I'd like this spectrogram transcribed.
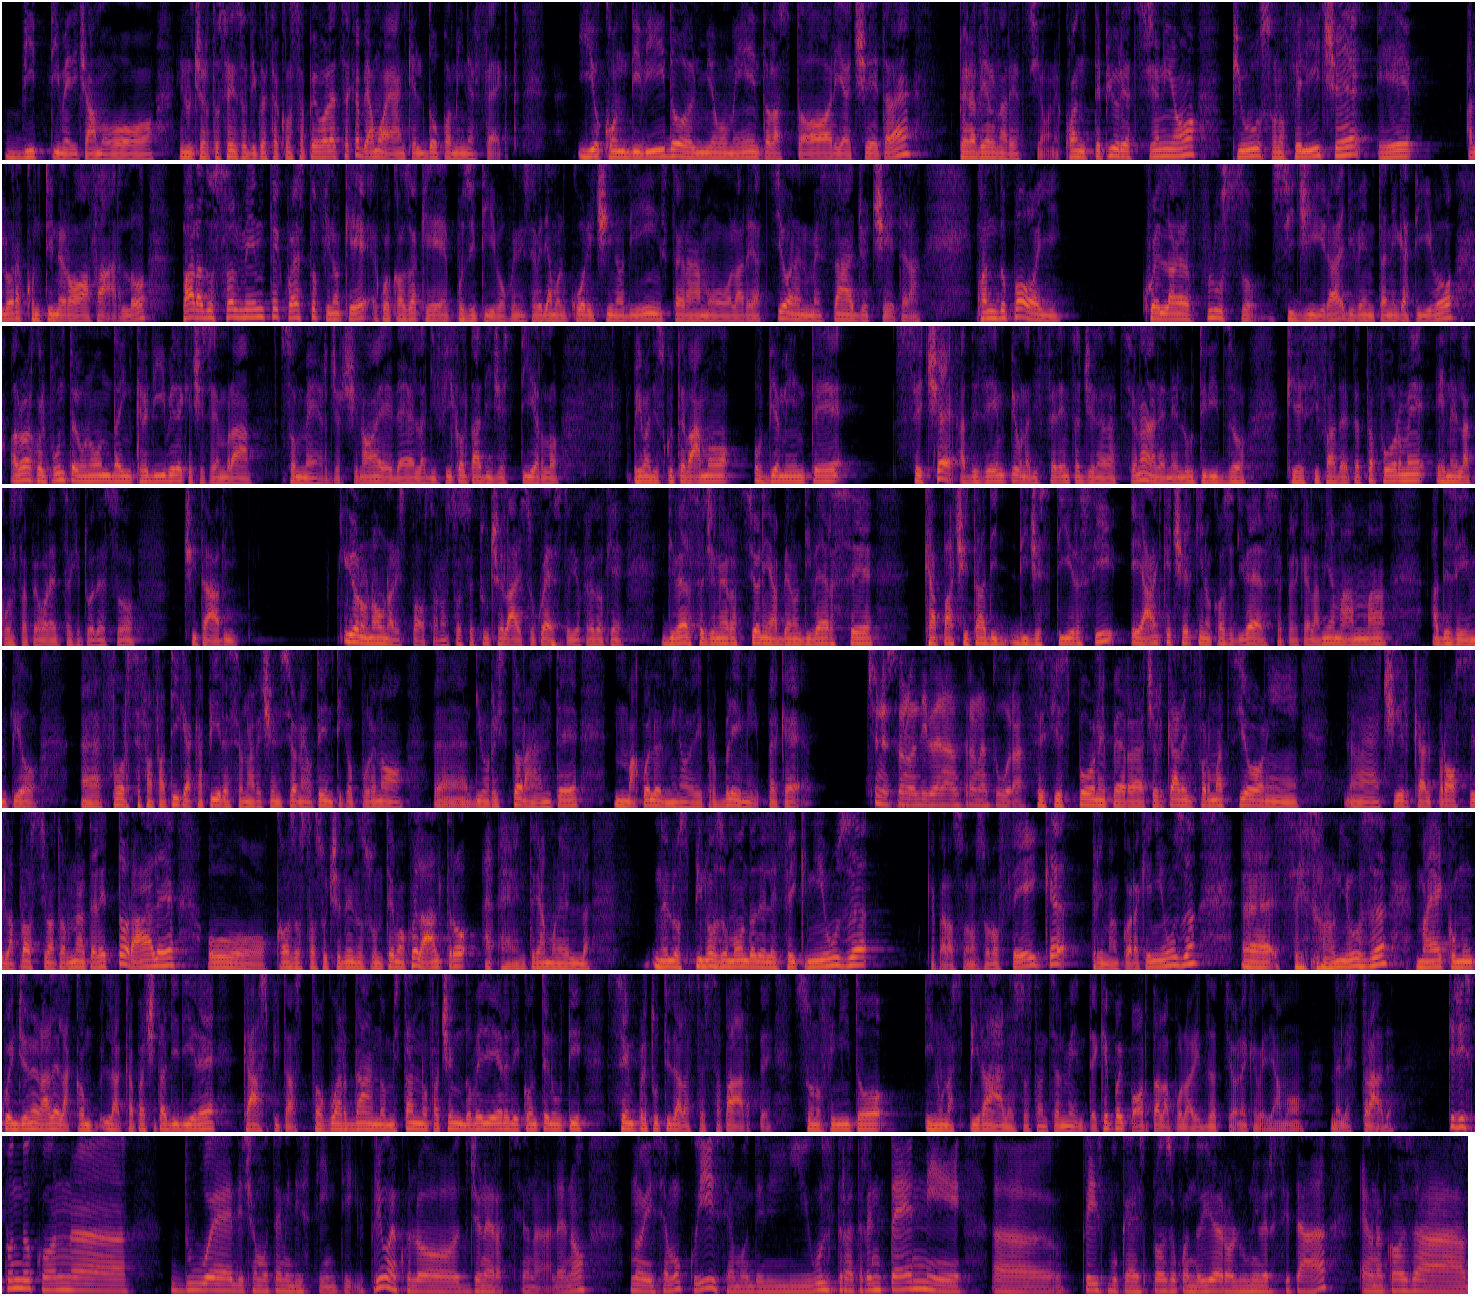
vittime, diciamo, o in un certo senso di questa consapevolezza che abbiamo è anche il dopamine effect. Io condivido il mio momento, la storia, eccetera, eh, per avere una reazione. Quante più reazioni ho, più sono felice e allora continuerò a farlo. Paradossalmente questo fino a che è qualcosa che è positivo, quindi se vediamo il cuoricino di Instagram o la reazione, il messaggio, eccetera. Quando poi quel flusso si gira e diventa negativo, allora a quel punto è un'onda incredibile che ci sembra sommergerci, no? Ed è la difficoltà di gestirlo. Prima discutevamo ovviamente se c'è ad esempio una differenza generazionale nell'utilizzo che si fa delle piattaforme e nella consapevolezza che tu adesso citavi. Io non ho una risposta, non so se tu ce l'hai su questo, io credo che diverse generazioni abbiano diverse capacità di, di gestirsi e anche cerchino cose diverse, perché la mia mamma, ad esempio, eh, forse fa fatica a capire se una recensione è autentica oppure no eh, di un ristorante, ma quello è il minore dei problemi, perché Ce ne sono di ben altra natura. Se si espone per cercare informazioni eh, circa pross- la prossima tornata elettorale o cosa sta succedendo su un tema o quell'altro, eh, eh, entriamo nel, nello spinoso mondo delle fake news, che però sono solo fake, prima ancora che news, eh, se sono news, ma è comunque in generale la, la, capacità di dire, caspita, sto guardando, mi stanno facendo vedere dei contenuti sempre tutti dalla stessa parte, sono finito in una spirale sostanzialmente che poi porta alla polarizzazione che vediamo nelle strade. Ti rispondo con uh, due diciamo temi distinti. Il primo è quello generazionale, no? Noi siamo qui, siamo degli ultra trentenni, uh, Facebook è esploso quando io ero all'università, è una cosa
